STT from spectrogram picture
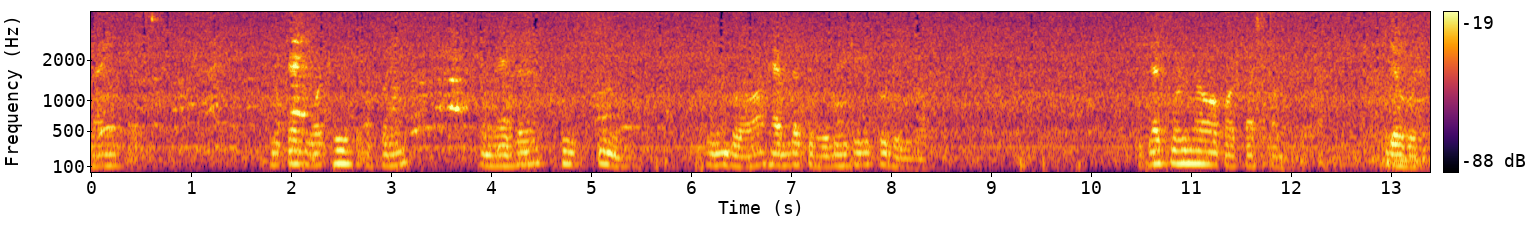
blind trust. Look at what he's offering and whether his team in Goa have the capability to deliver. That's one of our podcast. Podcast काम करता देव बरें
